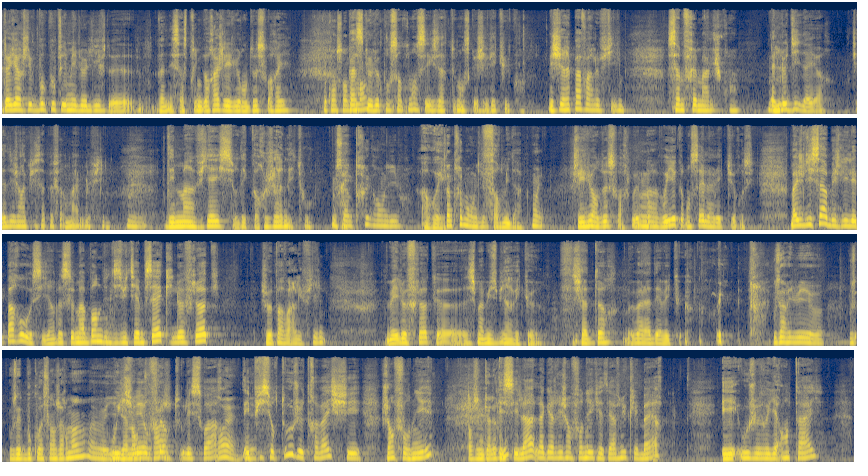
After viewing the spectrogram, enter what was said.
D'ailleurs, j'ai beaucoup aimé le livre de Vanessa Springora. Je l'ai lu en deux soirées. Le consentement? Parce que le consentement, c'est exactement ce que j'ai vécu, quoi. Mais j'irai pas voir le film. Ça me ferait mal, je crois. Elle le dit d'ailleurs. Qu'il y a des gens à qui ça peut faire mal, le film. Hmm. Des mains vieilles sur des corps jeunes et tout. Mais c'est un très grand livre. Ah oui. C'est un très bon livre. Formidable. Oui. J'ai lu en deux soirs. Je pouvais Mm. pas. Vous voyez comment c'est la lecture aussi. Bah, je lis ça, mais je lis les paros aussi, hein, parce que ma bande du XVIIIe siècle, le floc, je veux pas voir les films, mais le floc, euh, je m'amuse bien avec eux. J'adore me balader avec eux. oui, Vous arrivez. euh, vous, vous êtes beaucoup à Saint-Germain euh, oui je vais au floc tous les soirs. Ouais, et mais- puis surtout, je travaille chez Jean Fournier. Dans une Et galerie c'est là, la galerie Jean Fournier qui était avenue Kléber, et où je voyais en taille,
